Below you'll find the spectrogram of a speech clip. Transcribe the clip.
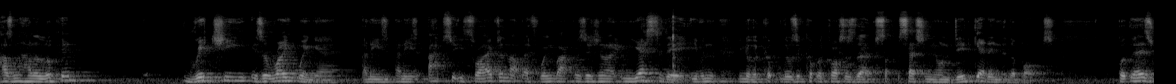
hasn't had a look in. Ritchie is a right winger and he's and he's absolutely thrived in that left wing back position. And yesterday, even you know, the, there was a couple of crosses that Sessegnon did get into the box, but there's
